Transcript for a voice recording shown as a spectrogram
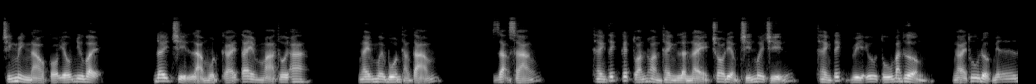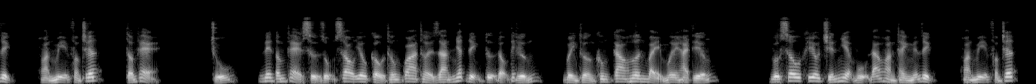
Chính mình nào có yếu như vậy? Đây chỉ là một cái tay mà thôi a. Ngày mười bốn tháng tám, dạng sáng. Thành tích kết toán hoàn thành lần này cho điểm chín mươi chín, thành tích vì ưu tú ban thưởng, ngài thu được miễn dịch, hoàn mỹ phẩm chất, tấm thẻ. Chú, nên tấm thẻ sử dụng sau yêu cầu thông qua thời gian nhất định tự động thích ứng, bình thường không cao hơn bảy mươi hai tiếng vượt sâu khiêu chiến nhiệm vụ đã hoàn thành miễn dịch, hoàn mỹ phẩm chất,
